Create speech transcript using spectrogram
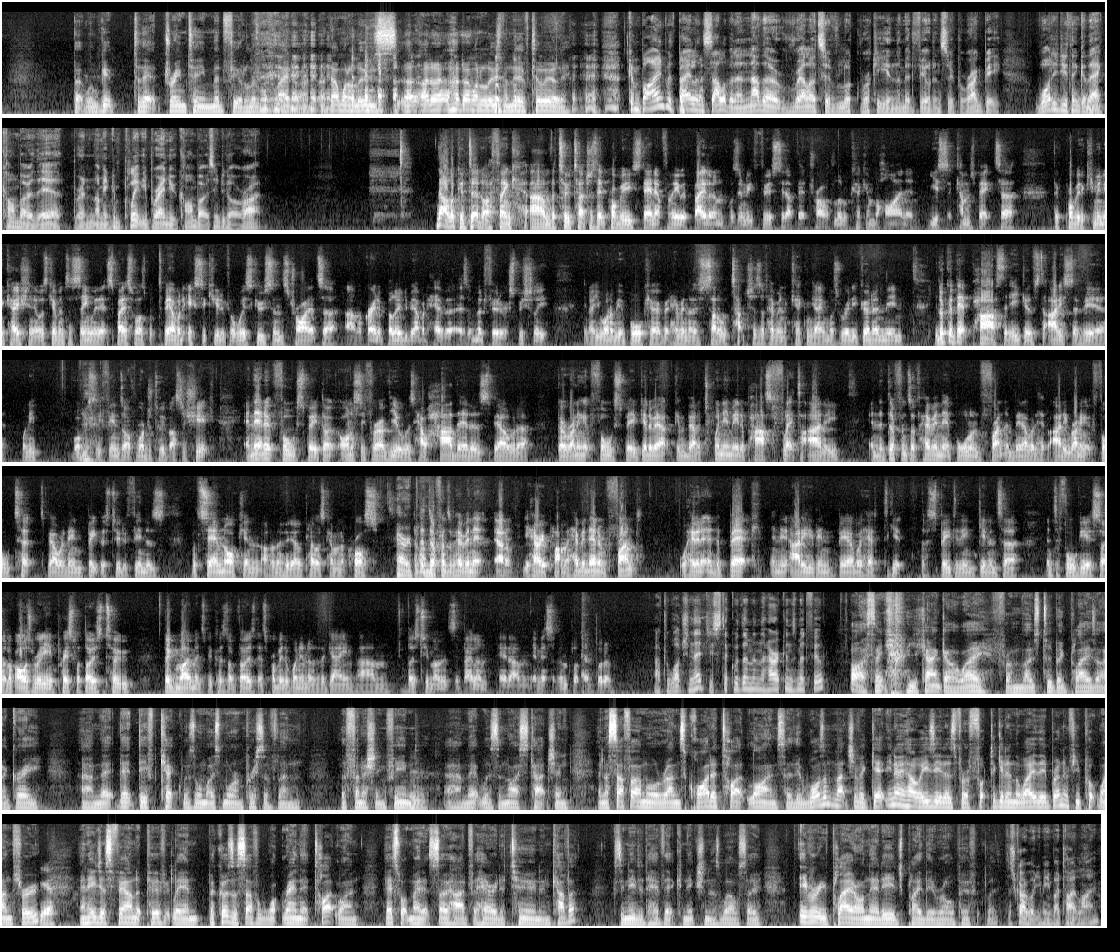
but we'll get to that dream team midfield a little bit later. I, I don't want to lose. I, I don't. I don't want to lose my nerve too early. Combined with Bailyn Sullivan, another relative look rookie in the midfield in Super Rugby, what did you think of that combo there, Bryn? I mean, completely brand new combo. It seemed to go all right. No, look, it did. I think um, the two touches that probably stand out for me with Bailyn was when we first set up that try with a little kick in behind, and yes, it comes back to the, probably the communication that was given to seeing where that space was, but to be able to execute it for Wes Goosen's try, it's a, um, a great ability to be able to have it as a midfielder, especially. You know, you want to be a ball carrier, but having those subtle touches of having a kicking game was really good. And then you look at that pass that he gives to Ardie Savea when he obviously fends off Roger Tuivasa-Sheck, and that at full speed. Honestly, for our viewers, how hard that is to be able to go running at full speed, get about give about a 20 meter pass flat to Ardie, and the difference of having that ball in front and being able to have Ardie running at full tit to be able to then beat those two defenders with Sam Nock and I don't know who the other player was coming across. Harry but Plummer. the difference of having that out of yeah, Harry Plummer, having that in front or having it in the back, and then Ardie then be able to have to get the speed to then get into into full gear. So look, I was really impressed with those two big moments because like those that's probably the winning of the game. Um, those two moments that Bailyn had um, a massive input, input in. After watching that, do you stick with them in the Hurricanes midfield? Oh, I think you can't go away from those two big plays. I agree. Um, that that deft kick was almost more impressive than the finishing fend. Mm. Um, that was a nice touch, and and Asamoah runs quite a tight line, so there wasn't much of a gap. You know how easy it is for a foot to get in the way there, Bryn, if you put one through. Yeah. And he just found it perfectly, and because Asafa ran that tight line, that's what made it so hard for Harry to turn and cover, because he needed to have that connection as well. So every player on that edge played their role perfectly. Describe what you mean by tight line.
